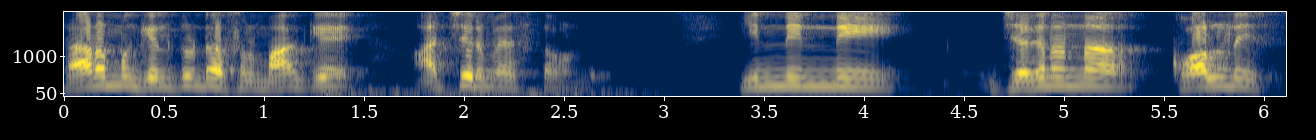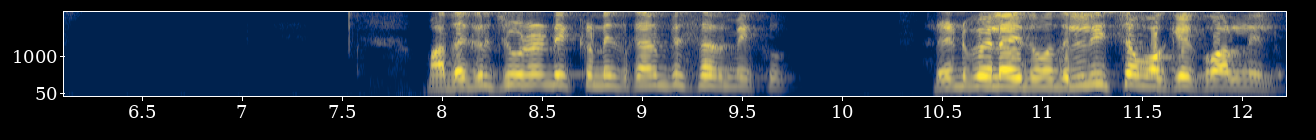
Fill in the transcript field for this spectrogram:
ప్రారంభంకి వెళ్తుంటే అసలు మాకే ఆశ్చర్యం వేస్తూ ఉండేది ఇన్నిన్ని జగనన్న కాలనీస్. మా దగ్గర చూడండి ఇక్కడ నుంచి కనిపిస్తుంది మీకు. రెండు వేల ఐదు వందలు ఇల్లు ఇచ్చాం ఒకే కాలనీలో.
